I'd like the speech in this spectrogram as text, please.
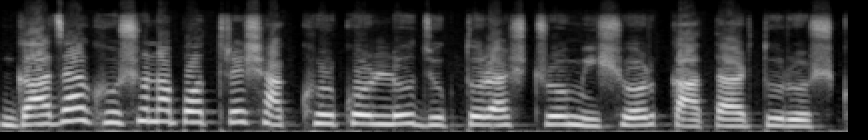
গাজা ঘোষণাপত্রে স্বাক্ষর করল যুক্তরাষ্ট্র, মিশর, কাতার, তুরস্ক।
